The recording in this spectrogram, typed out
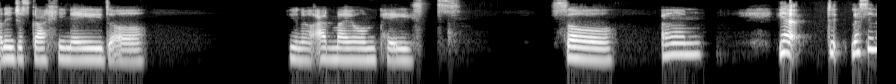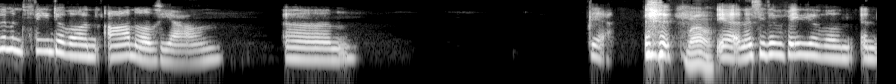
O'n i'n just gallu neud o you know at my own pace. So um, yeah, d- nes i ddim yn ffeindio fo'n anodd iawn Um, yeah. Wow. yeah, nes i ddim ffeindio fo'n yn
